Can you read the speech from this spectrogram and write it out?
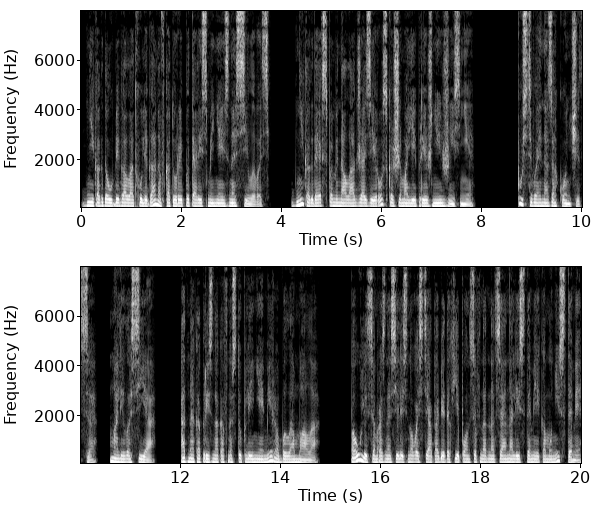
Дни, когда убегала от хулиганов, которые пытались меня изнасиловать. Дни, когда я вспоминала о джазе и роскоши моей прежней жизни. «Пусть война закончится», — молилась я. Однако признаков наступления мира было мало. По улицам разносились новости о победах японцев над националистами и коммунистами,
